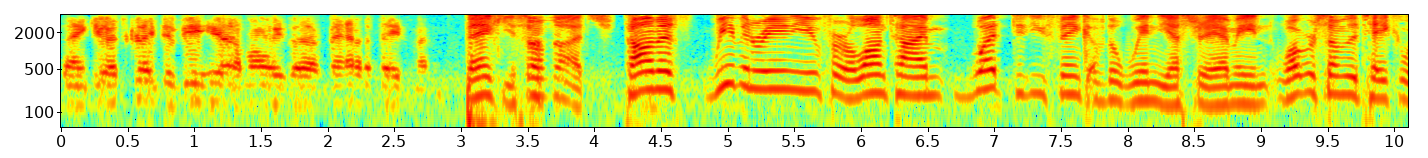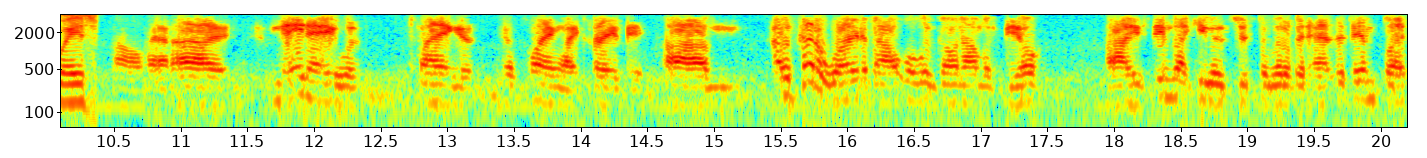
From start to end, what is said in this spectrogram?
Thank you. It's great to be here. I'm always a fan of the basement. Thank you so much. Thomas, we've been reading you for a long time. What did you think of the win yesterday? I mean, what were some of the takeaways? Oh man, uh, Nene was playing was playing like crazy. Um, I was kind of worried about what was going on with Beal. Uh, he seemed like he was just a little bit hesitant, but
